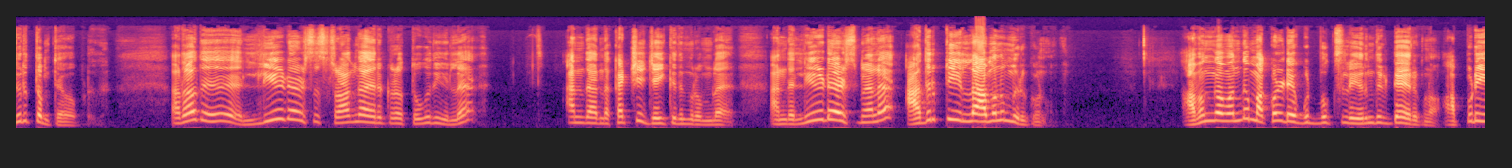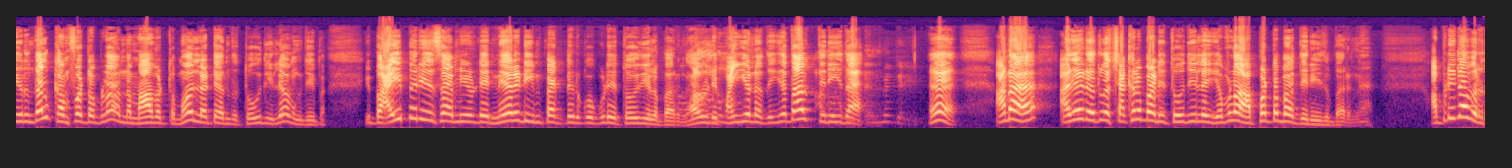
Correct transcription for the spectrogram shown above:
திருத்தம் தேவைப்படுது. அதாவது லீடர்ஸ் ஸ்ட்ராங்காக இருக்கிற தொகுதியில் அந்த அந்த கட்சி ஜெயிக்குதுங்கிறோம்ல அந்த லீடர்ஸ் மேலே அதிருப்தி இல்லாமலும் இருக்கணும். அவங்க வந்து மக்களுடைய குட் புக்ஸில் இருந்துக்கிட்டே இருக்கணும். அப்படி இருந்தால் கம்ஃபர்டபுளாக அந்த மாவட்டமோ இல்லாட்டி அந்த தொகுதியிலோ அவங்க ஜெயிப்பாங்க. இப்போ ஐப்பெரியசாமியுடைய நேரடி இம்பேக்ட் இருக்கக்கூடிய தொகுதியில் பாருங்கள் அவருடைய பையனது ஏதாவது தெரியுதா? ஏ ஆனால் அதே நேரத்தில் சக்கரபாணி தொகுதியில் எவ்வளோ அப்பட்டமாக தெரியுது பாருங்க. அப்படின்னா அவர்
